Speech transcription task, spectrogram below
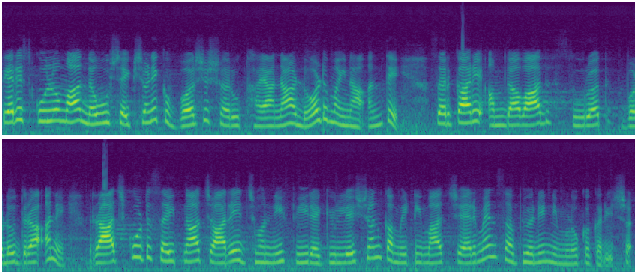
ત્યારે સ્કૂલોમાં નવું શૈક્ષણિક વર્ષ શરૂ થયાના દોઢ મહિના અંતે સરકારે અમદાવાદ, સુરત, વડોદરા અને રાજકોટ સહિતના ચારેય ઝોનની ફી રેગ્યુલેશન કમિટીમાં ચેરમેન સભ્યોની નિમણૂક કરી છે.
